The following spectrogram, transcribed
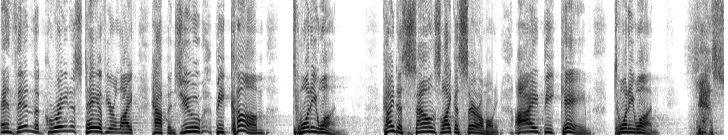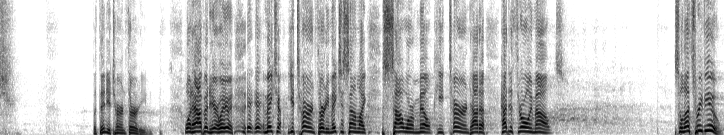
And then the greatest day of your life happens. You become 21. Kind of sounds like a ceremony. I became 21. Yes. But then you turn 30. What happened here? Wait, wait. It, it, makes you, you turn 30, makes you sound like sour milk. He turned, had to, had to throw him out. So let's review.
